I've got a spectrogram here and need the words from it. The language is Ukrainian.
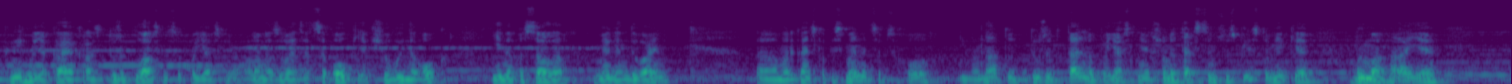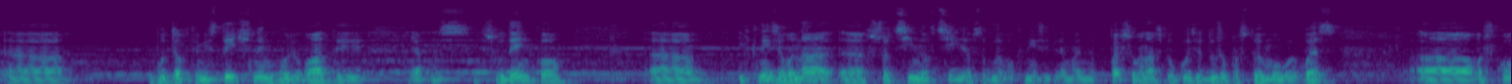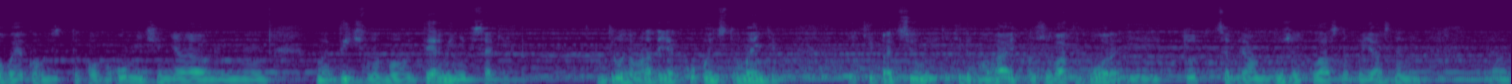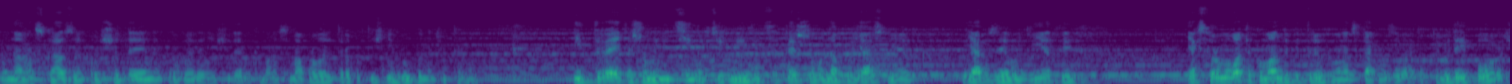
книгу, яка якраз дуже класно це пояснює. Вона називається Це ок, якщо ви не ок. Її написала Меган Девайн, американська письменниця, психолог. І вона тут дуже детально пояснює, що не так з цим суспільством, яке вимагає бути оптимістичним, горювати якось швиденько. І в книзі вона, е, що цінно в цій, особливо книзі для мене, по-перше, вона спілкується дуже простою мовою, без е, важкого якогось такого умнічення, медичного термінів всяких. Друге, вона дає купу інструментів, які працюють, які допомагають проживати горе. І тут це прям дуже класно пояснено. Е, Вона розказує про щоденник, про ведення щоденника. Вона сама проводить терапевтичні групи на цю тему. І третє, що мені цінно в цій книзі, це те, що вона пояснює, як взаємодіяти, як сформувати команду підтримки, вона це так називає, тобто людей поруч.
